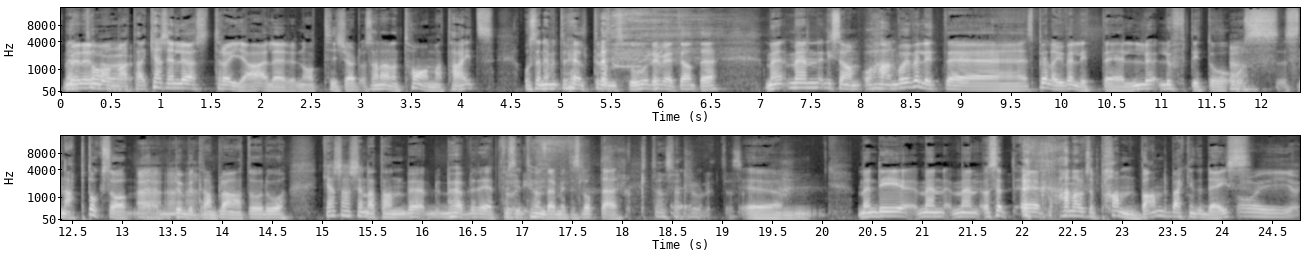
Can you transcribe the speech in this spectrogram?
Men, Men ändå- tama tights, kanske en lös tröja eller något t-shirt och sen hade han tama tights. Och sen eventuellt trumskor, det vet jag inte. Men, men liksom, och han var ju väldigt, eh, spelar ju väldigt eh, lu- luftigt och, och s- snabbt också. Eh, dubbeltramp bland annat. Och då kanske han kände att han be- behövde det för sitt 100 meterslopp där. Fruktansvärt roligt. Alltså. Ehm, men det, men, men, och så, eh, han hade också pannband back in the days. Oj, oj, oj.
